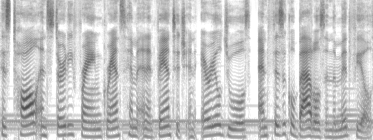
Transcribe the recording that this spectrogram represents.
His tall and sturdy frame grants him an advantage in aerial duels and physical battles in the midfield,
